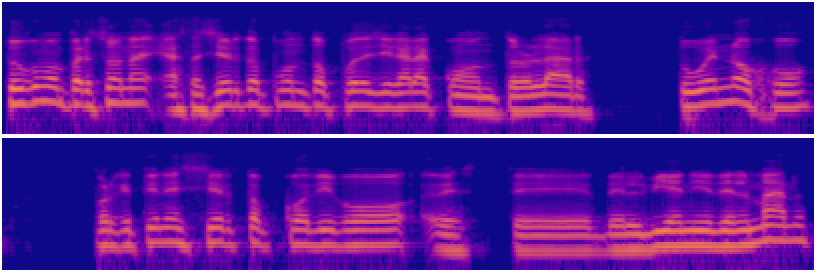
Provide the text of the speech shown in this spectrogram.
tú como persona hasta cierto punto puedes llegar a controlar tu enojo porque tienes cierto código este, del bien y del mal,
